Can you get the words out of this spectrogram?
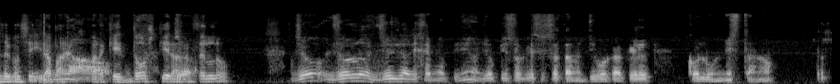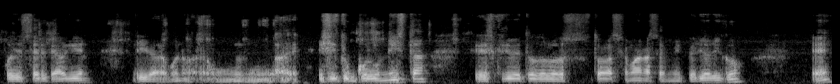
se conseguirá para, para que dos quieran hacerlo. Yo, yo, yo ya dije mi opinión. Yo pienso que es exactamente igual que aquel columnista, ¿no? puede ser que alguien diga, bueno, existe un columnista que escribe todos los, todas las semanas en mi periódico, ¿eh?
